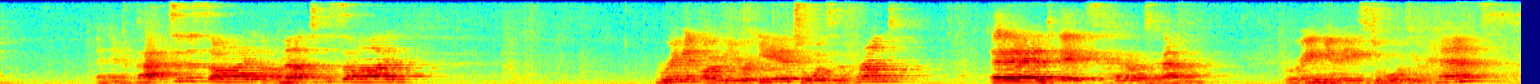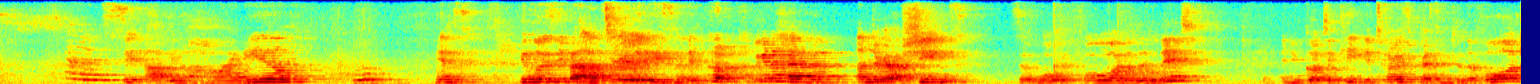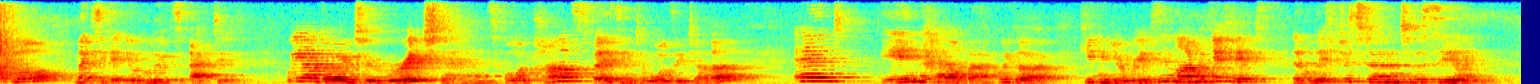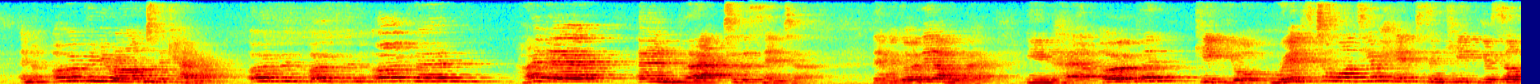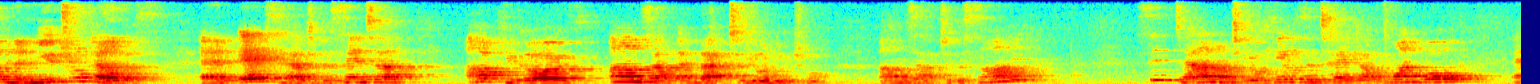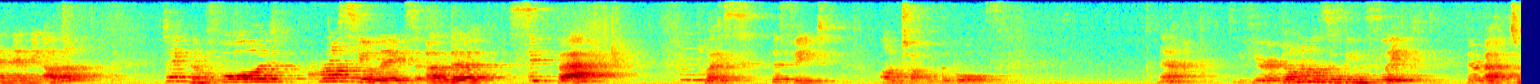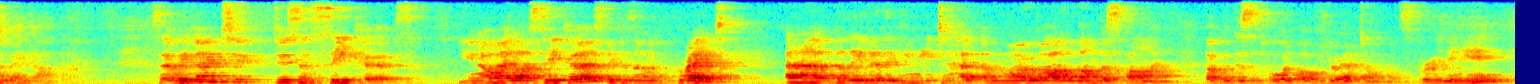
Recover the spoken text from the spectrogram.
And then back to the side, arm out to the side. Bring it over your ear towards the front. And exhale down. Bring your knees towards your hands. And sit up in a high kneel. Yes, you lose your balance really easily. We're going to have them under our shins. So walk it forward a little bit. And you've got to keep your toes pressing to the forward floor. Makes you get your glutes active. We are going to reach the hands forward, palms facing towards each other. And inhale, back we go. Keeping your ribs in line with your hips and lift your sternum to the ceiling. And open your arm to the camera. Open, open, open. Hi there. And back to the center. Then we go the other way. Inhale, open. Keep your ribs towards your hips and keep yourself in a neutral pelvis. And exhale to the center. Up you go. Arms up and back to your neutral. Arms out to the side. Sit down onto your heels and take out one ball and then the other. Take them forward, cross your legs under, sit back place the feet on top of the balls. Now, if your abdominals have been asleep, they're about to wake up. So we're going to do some C curves. You know I love C curves because I'm a great uh, believer that you need to have a mobile lumbar spine, but with the support of your abdominals. Breathing in.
